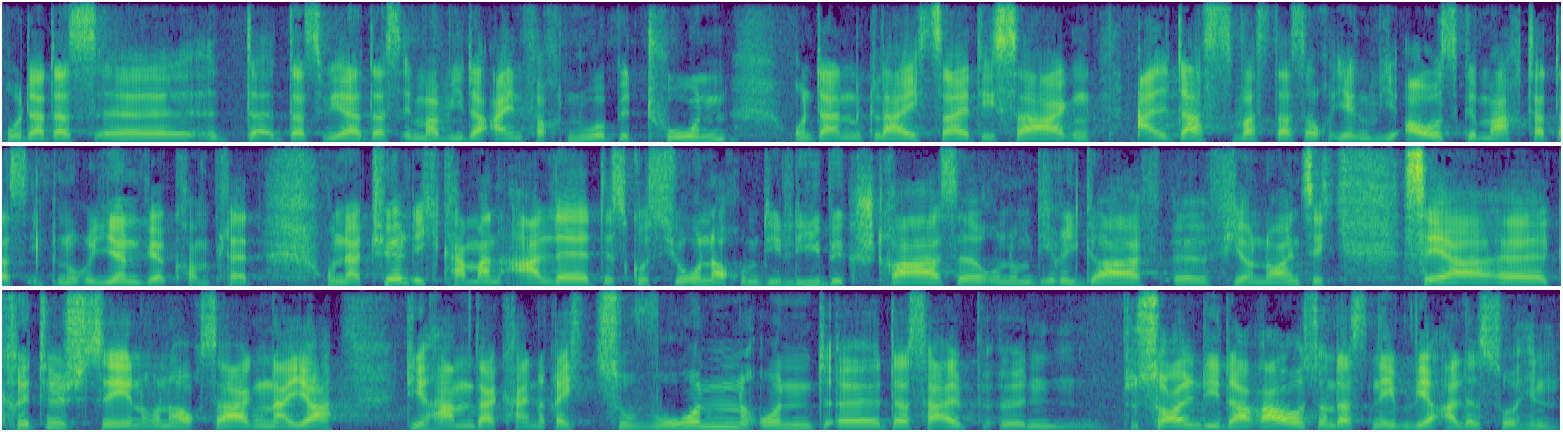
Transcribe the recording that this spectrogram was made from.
oder dass, äh, da, dass wir das immer wieder einfach nur betonen und dann gleichzeitig sagen, all das, was das auch irgendwie ausgemacht hat, das ignorieren wir komplett. Und natürlich kann man alle Diskussionen auch um die Liebigstraße und um die Riga 94 wirklich sehr äh, kritisch sehen und auch sagen, naja, die haben da kein Recht zu wohnen und äh, deshalb äh, sollen die da raus und das nehmen wir alles so hin.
